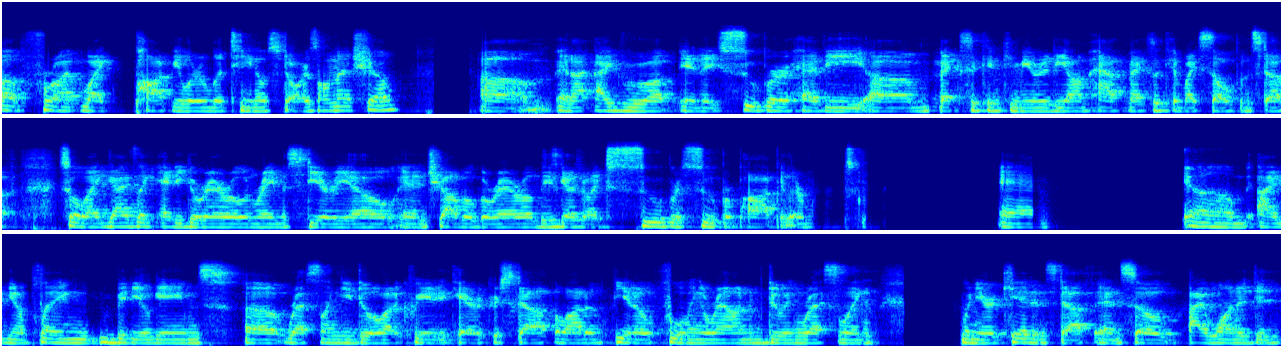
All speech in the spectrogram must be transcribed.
upfront like popular Latino stars on that show um, and I, I grew up in a super heavy um, Mexican community. I'm half Mexican myself and stuff. So like guys like Eddie Guerrero and Rey Mysterio and Chavo Guerrero, these guys are like super super popular. And um, I you know playing video games, uh, wrestling. You do a lot of creative character stuff, a lot of you know fooling around and doing wrestling when you're a kid and stuff. And so I wanted to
